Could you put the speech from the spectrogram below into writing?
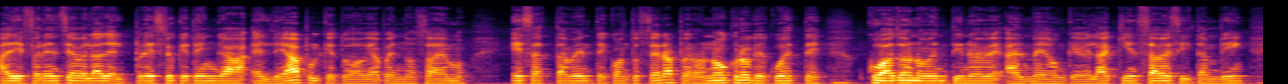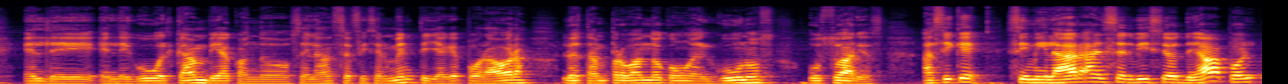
a diferencia, ¿verdad? Del precio que tenga el de Apple, que todavía pues no sabemos exactamente cuánto será, pero no creo que cueste 4.99 al mes, aunque, ¿verdad? Quién sabe si también el de, el de Google cambia cuando se lance oficialmente, ya que por ahora lo están probando con algunos usuarios. Así que similar al servicio de Apple,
